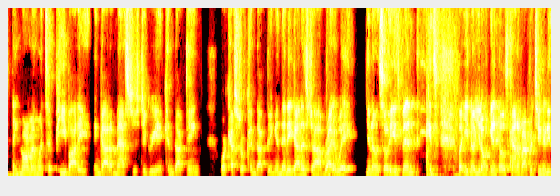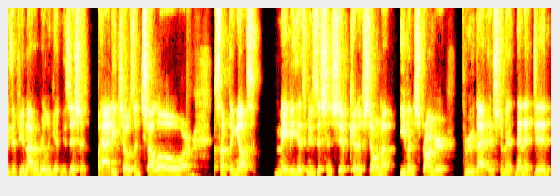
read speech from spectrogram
I think Norman went to Peabody and got a master's degree in conducting, orchestral conducting. And then he got his job right away. You know, and so he's been, but you know, you don't get those kind of opportunities if you're not a really good musician. Had he chosen cello or something else, maybe his musicianship could have shown up even stronger through that instrument than it did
